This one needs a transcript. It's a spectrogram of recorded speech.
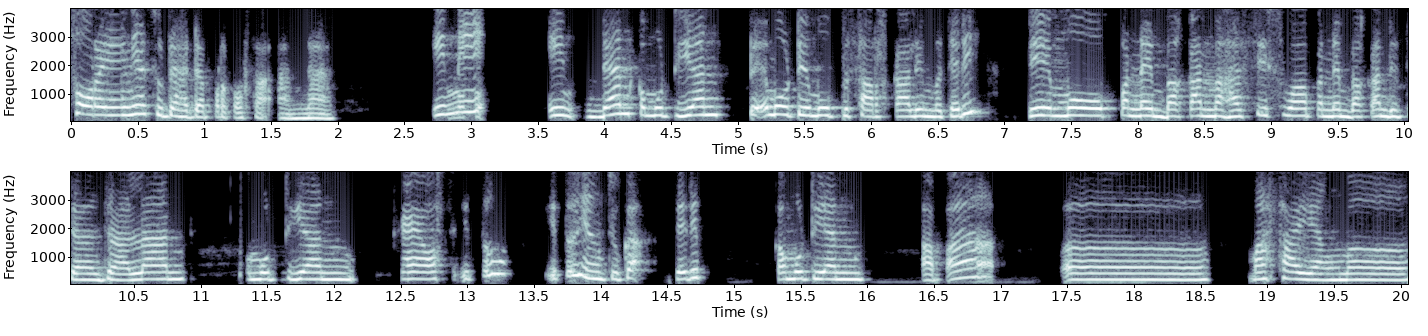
sorenya sudah ada perkosaan. Nah, ini dan kemudian demo-demo besar sekali jadi demo penembakan mahasiswa, penembakan di jalan-jalan, kemudian chaos itu itu yang juga jadi kemudian apa eh, masa yang me,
